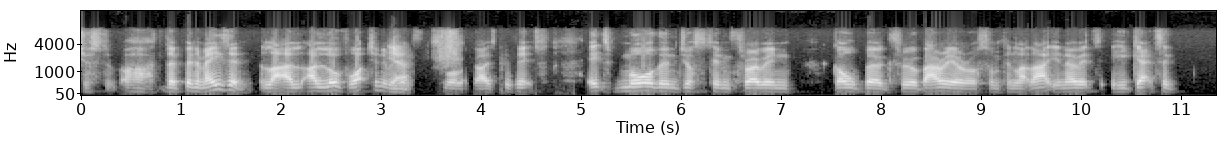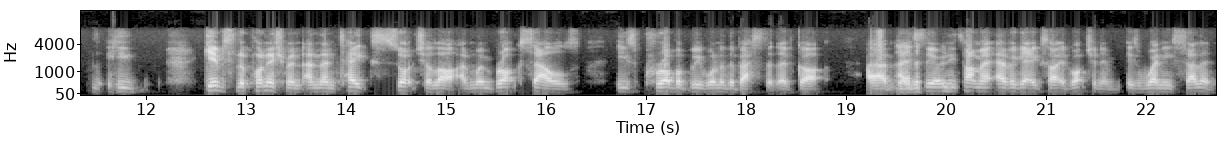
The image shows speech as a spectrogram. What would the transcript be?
just oh, they've been amazing. Like I, I love watching him yeah. against smaller guys because it's it's more than just him throwing Goldberg through a barrier or something like that. You know, it's he gets a he gives the punishment and then takes such a lot. And when Brock sells, he's probably one of the best that they've got. Um, yeah, it's the, the only time I ever get excited watching him is when he's selling.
